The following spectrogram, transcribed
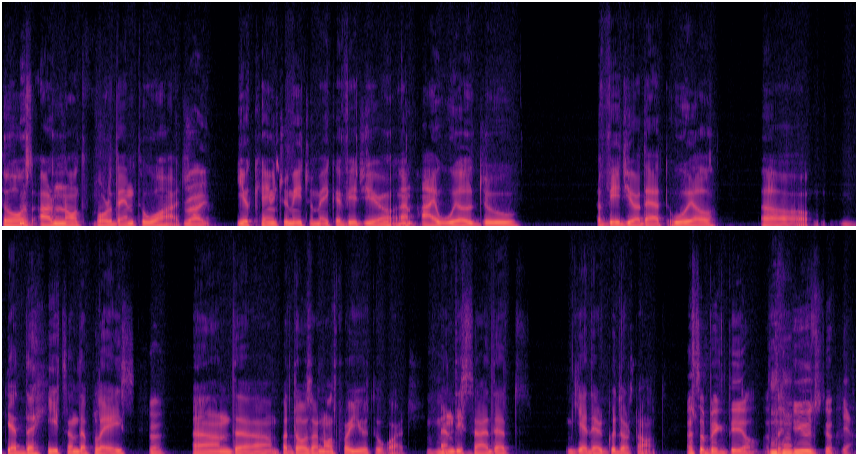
those are not for them to watch. Right. You came to me to make a video, and I will do a video that will uh, get the hits and the plays. Sure. And uh, but those are not for you to watch Mm-hmm. and decide that yeah they're good or not. That's a big deal. That's a huge deal. Mm-hmm. Yeah.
